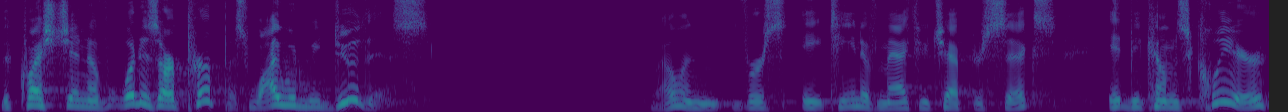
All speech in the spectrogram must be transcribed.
the question of what is our purpose? Why would we do this? Well, in verse 18 of Matthew chapter 6, it becomes clear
